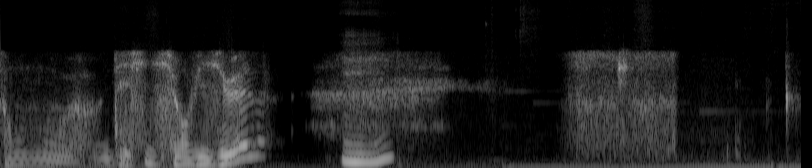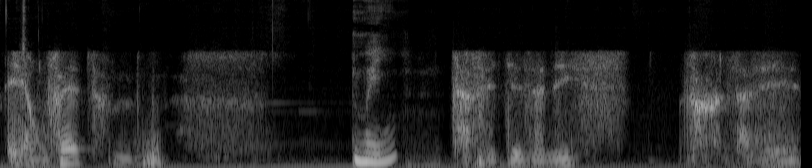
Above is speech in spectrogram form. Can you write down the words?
sont euh, déficients visuels. mhm, Et en fait, oui. ça fait des années. Enfin, ça fait.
